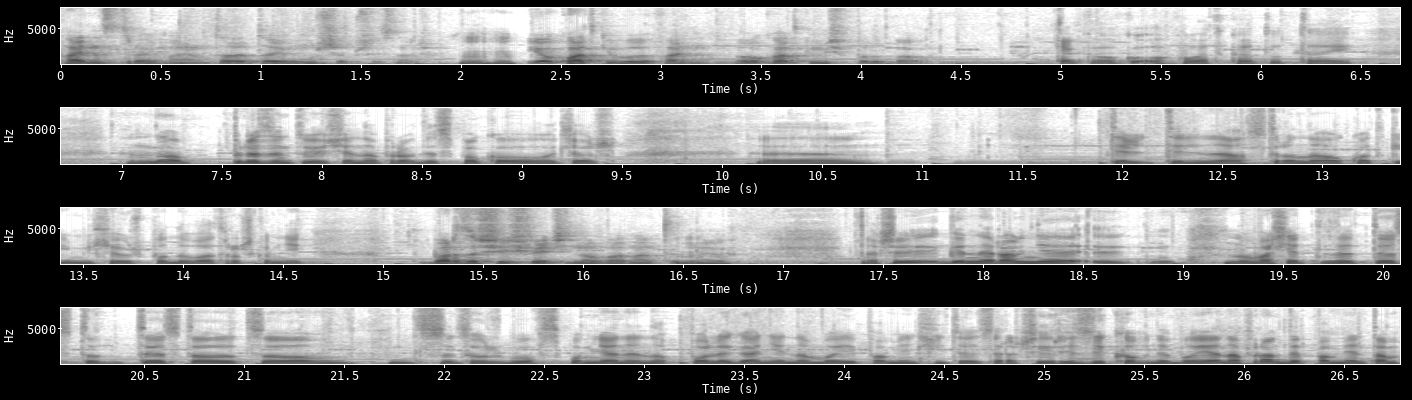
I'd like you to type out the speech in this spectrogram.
Fajne stroje mają, to, to im muszę przyznać. Mhm. I okładki były fajne. Okładki mi się podobały. Tak, ok- okładka tutaj no, prezentuje się naprawdę spoko, chociaż e, tyl, tylna strona okładki mi się już podoba troszkę mniej. Bardzo się świeci Nowa na tym. Mhm. Znaczy generalnie, y, no właśnie to, to, jest, to, to jest to, co, co, już było wspomniane, no poleganie na mojej pamięci to jest raczej ryzykowne, bo ja naprawdę pamiętam,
